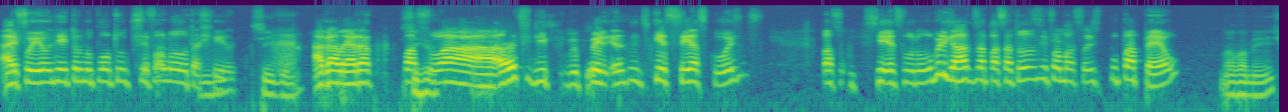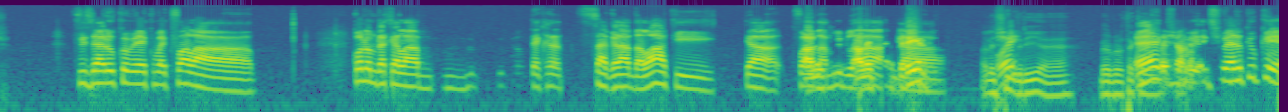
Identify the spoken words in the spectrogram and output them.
Aí foi onde entrou no ponto que você falou, Tashiro. Sim, do- A galera passou a. Antes de, antes de esquecer as coisas, passou- se- eles foram obrigados a passar todas as informações pro papel. novamente. Fizeram como é, como é que fala? Qual o nome daquela biblioteca sagrada lá que, que, a, que fala Ale- na Bíblia? Alexandria? a- Alexandria, é. Biblioteca É, eles tiveram que o quê?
